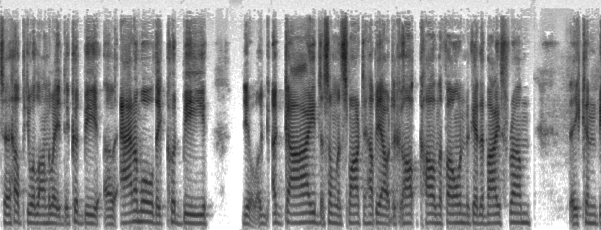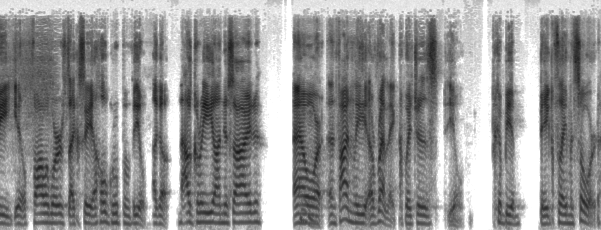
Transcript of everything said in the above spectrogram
to help you along the way they could be an animal they could be you know a, a guide someone smart to help you out to call, call on the phone to get advice from they can be you know followers like say a whole group of you know, like a Nalgri on your side Hmm. or and finally a relic which is you know could be a big flaming sword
